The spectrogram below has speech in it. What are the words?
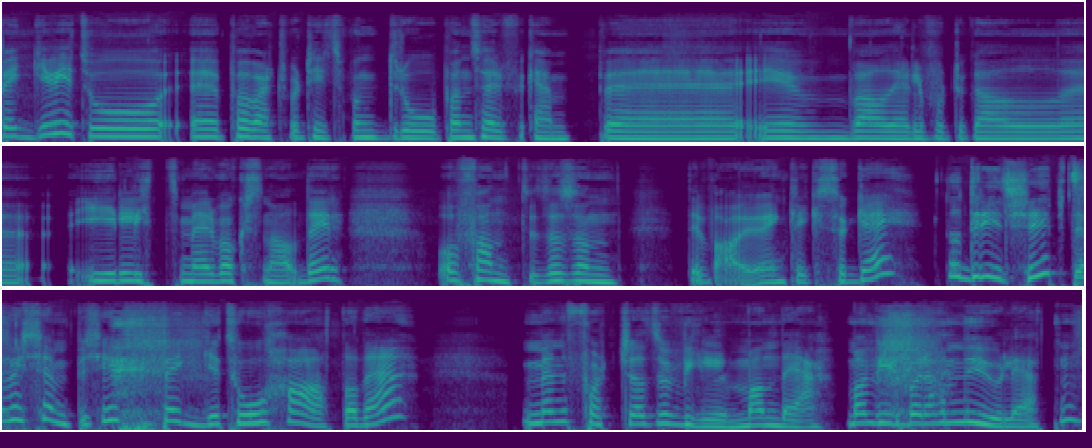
begge vi to eh, på hvert vårt tidspunkt dro på en surfecamp eh, i Bali eller Portugal eh, i litt mer voksen alder, og fant ut at sånn Det var jo egentlig ikke så gøy. Det var dritkjipt. Det var kjempekjipt. Begge to hata det. Men fortsatt så vil man det. Man vil bare ha muligheten.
